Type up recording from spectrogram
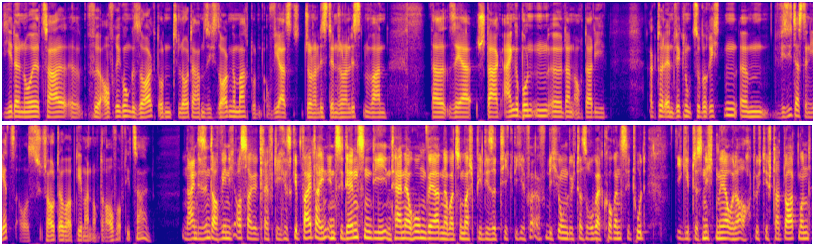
jede neue Zahl äh, für Aufregung gesorgt und Leute haben sich Sorgen gemacht und auch wir als Journalistinnen und Journalisten waren da sehr stark eingebunden, äh, dann auch da die aktuelle Entwicklung zu berichten. Ähm, wie sieht das denn jetzt aus? Schaut da überhaupt jemand noch drauf auf die Zahlen? Nein, die sind auch wenig aussagekräftig. Es gibt weiterhin Inzidenzen, die intern erhoben werden, aber zum Beispiel diese tägliche Veröffentlichung durch das Robert-Koch-Institut, die gibt es nicht mehr oder auch durch die Stadt Dortmund.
